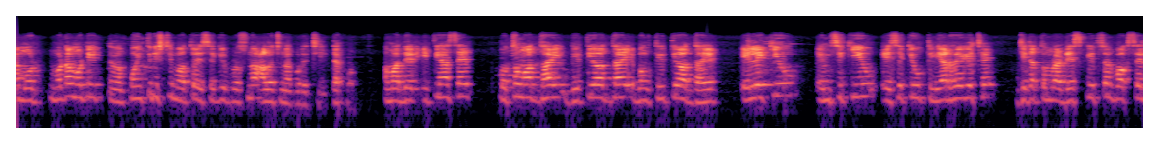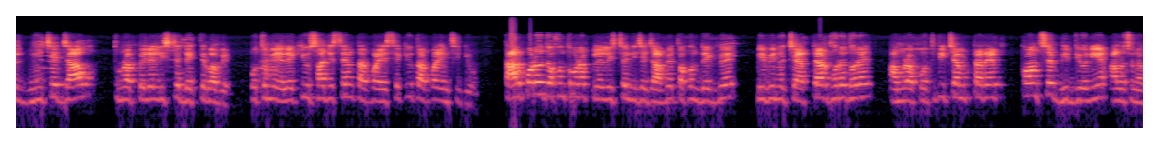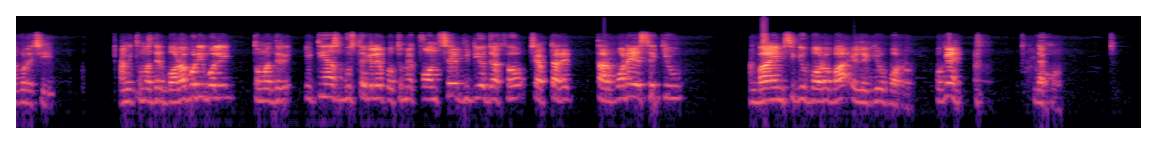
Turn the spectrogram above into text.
মোটামুটি পঁয়ত্রিশটি মতো এসে কিউ প্রশ্ন আলোচনা করেছি। দেখো, আমাদের ইতিহাসের প্রথম অধ্যায়, দ্বিতীয় অধ্যায় এবং তৃতীয় অধ্যায়ের LA Q MCQ SA Q clear হয়ে গেছে, যেটা তোমরা ডেসক্রিপশন বক্সের নিচে যাও, তোমরা প্লে লিস্টে দেখতে পাবে। প্রথমে এলএ কিউ সাজেশন তারপর এসএ কিউ তারপর এমসিকিউ তারপরেও যখন তোমরা প্লে লিস্টের নিচে যাবে, তখন দেখবে বিভিন্ন চ্যাপ্টার ধরে ধরে আমরা প্রতিটি চ্যাপ্টারের কনসেপ্ট ভিডিও নিয়ে আলোচনা করেছি। আমি তোমাদের বরাবরই বলি, তোমাদের ইতিহাস বুঝতে গেলে প্রথমে কনসেপ্ট ভিডিও দেখো চ্যাপ্টারের তারপরে এসে কিউ বা এমসিকিউ পড়ো বা এলএ কিউ পড়ো ওকে দেখো,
